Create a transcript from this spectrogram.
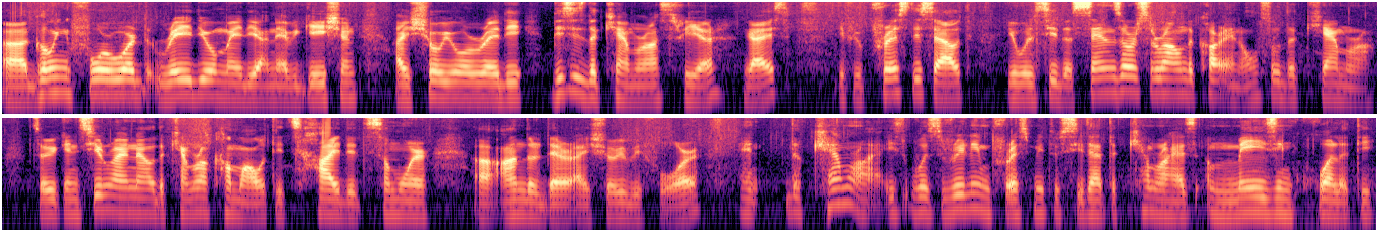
Uh, going forward, radio, media, navigation. I show you already. This is the cameras here, guys. If you press this out, you will see the sensors around the car and also the camera. So you can see right now the camera come out, it's hidden somewhere uh, under there I showed you before. And the camera, it was really impressed me to see that the camera has amazing quality.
